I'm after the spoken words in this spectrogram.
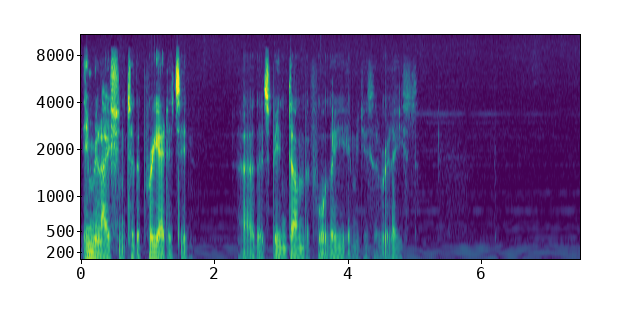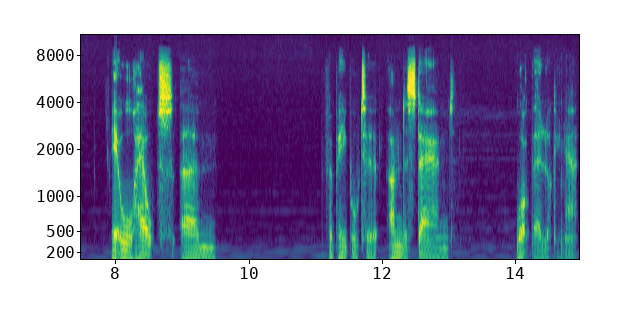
in relation to the pre-editing uh, that's been done before the images are released. It all helps um, for people to understand what they're looking at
